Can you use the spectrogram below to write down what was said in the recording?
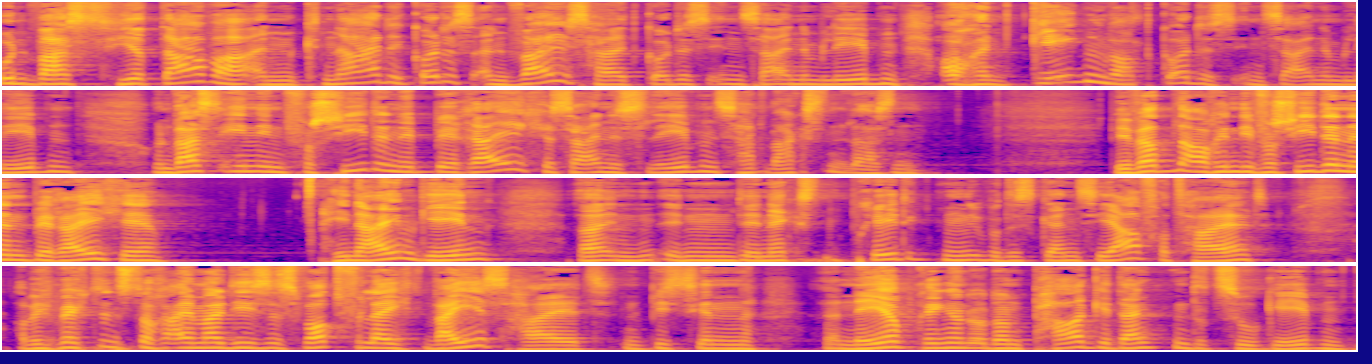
und was hier da war an Gnade Gottes, an Weisheit Gottes in seinem Leben, auch an Gegenwart Gottes in seinem Leben und was ihn in verschiedene Bereiche seines Lebens hat wachsen lassen. Wir werden auch in die verschiedenen Bereiche hineingehen, äh, in, in den nächsten Predigten über das ganze Jahr verteilt. Aber ich möchte uns doch einmal dieses Wort vielleicht Weisheit ein bisschen näher bringen oder ein paar Gedanken dazu geben.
